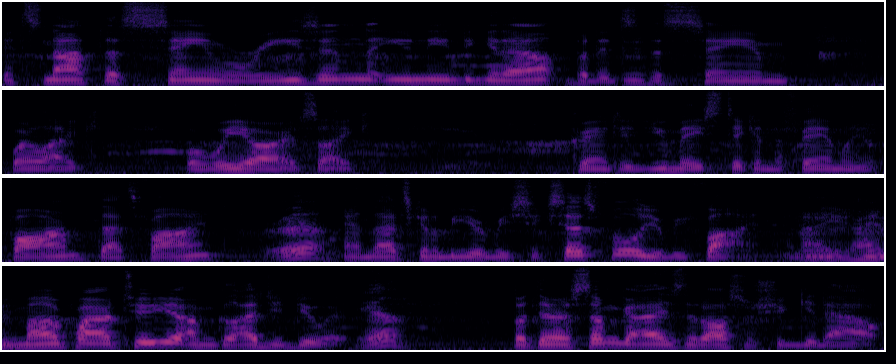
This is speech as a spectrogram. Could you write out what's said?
It's not the same reason that you need to get out, but Mm. it's the same. Where like, where we are, it's like. Granted, you may stick in the family and farm. That's fine, yeah and that's gonna be you'll be successful. You'll be fine, and I, Mm-hmm. and my power to you. I'm glad you do it. yeah But there are some guys that also should get out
